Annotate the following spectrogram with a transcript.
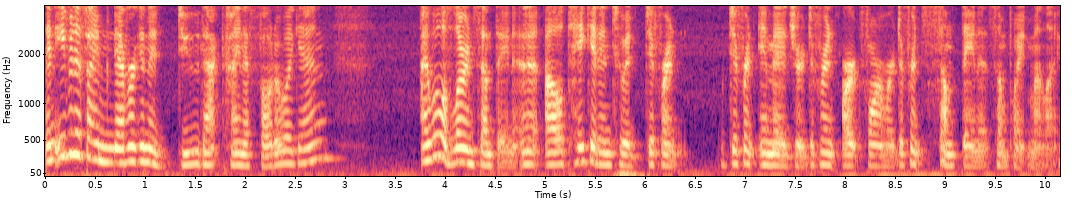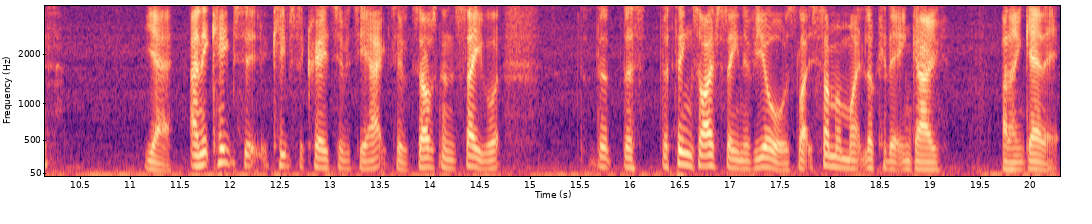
and even if I'm never going to do that kind of photo again, I will have learned something, and I'll take it into a different different image or different art form or different something at some point in my life. Yeah, and it keeps it, keeps the creativity active. Because I was going to say, what the the the things I've seen of yours, like someone might look at it and go, "I don't get it,"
